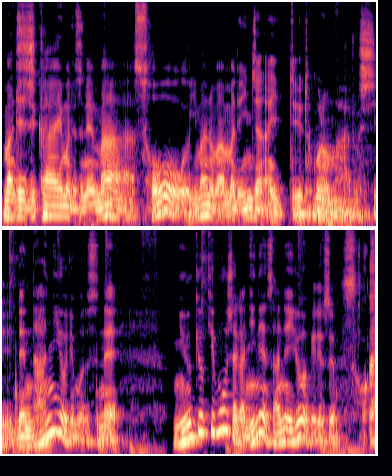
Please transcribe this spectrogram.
まあ理事会もですね、まあそう今のまんまでいいんじゃないっていうところもあるし、で、何よりもですね、入居希望者が2年3年いるわけですよ。そうか。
